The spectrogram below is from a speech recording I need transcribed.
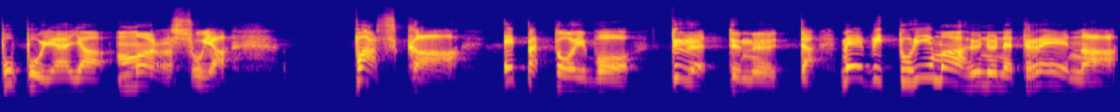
pupuja ja marsuja, paskaa, epätoivoa, työttömyyttä. Me vittu himaa hynyne treenaa.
